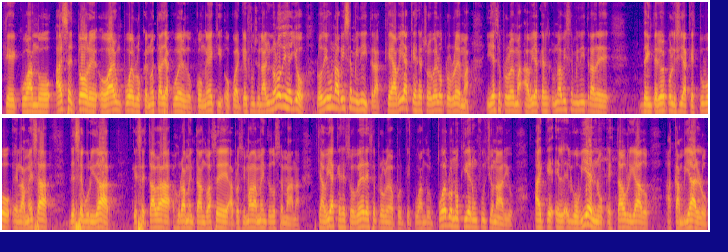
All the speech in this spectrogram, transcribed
que cuando hay sectores o hay un pueblo que no está de acuerdo con X o cualquier funcionario, y no lo dije yo, lo dijo una viceministra que había que resolver los problemas y ese problema había que, una viceministra de de Interior y Policía que estuvo en la mesa de seguridad que se estaba juramentando hace aproximadamente dos semanas, que había que resolver ese problema, porque cuando el pueblo no quiere un funcionario, hay que el, gobierno está obligado a cambiarlo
